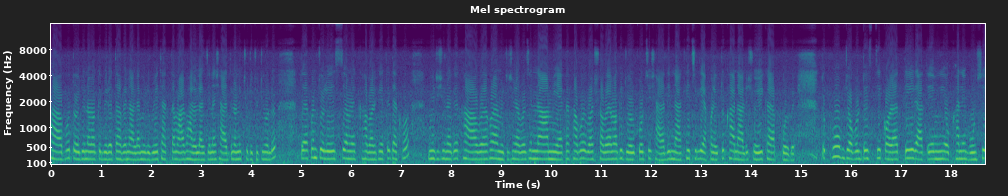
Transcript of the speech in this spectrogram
খাওয়াবো, তো ওই জন্য আমাকে বেরোতে হবে, নাহলে আমি রুমেই থাকতাম, আর ভালো লাগছে না, সারাদিন অনেক ছুটি ছুটি হলো। তো এখন চলে এসেছি আমরা খাবার খেতে, দেখো, মিঠি সোনাকে খাওয়াবো এখন, আর মিঠি সোনা বলছে, না, আমি একা খাব। এবার সবাই আমাকে জোর করছে, সারাদিন না খেয়েছিলি এখন একটু খা, নাহলে শরীর খারাপ করবে। তো খুব জবরদস্তি করাতেই রাতে আমি ওখানে বসে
